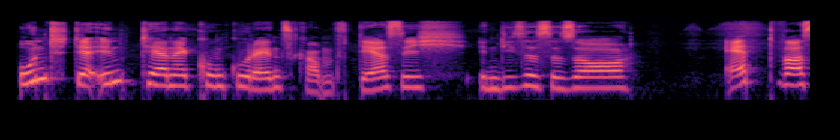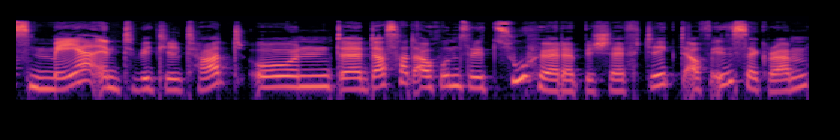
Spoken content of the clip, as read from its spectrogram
Und der interne Konkurrenzkampf, der sich in dieser Saison etwas mehr entwickelt hat. Und äh, das hat auch unsere Zuhörer beschäftigt. Auf Instagram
